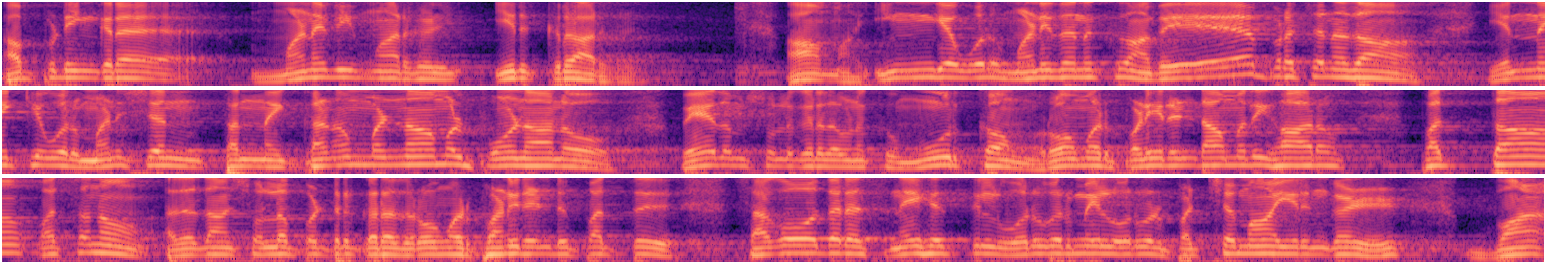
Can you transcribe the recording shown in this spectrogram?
அப்படிங்கிற மனைவிமார்கள் இருக்கிறார்கள். ஆமாம் இங்கே ஒரு மனிதனுக்கும் அதே பிரச்சனை தான் என்னைக்கு ஒரு மனுஷன் தன்னை கனம் பண்ணாமல் போனானோ வேதம் சொல்லுகிறது அவனுக்கு மூர்க்கம். ரோமர் பனிரெண்டாம் அதிகாரம் பத்தாம் வசனம் அதை தான் சொல்லப்பட்டிருக்கிறது. ரோமர் பனிரெண்டு பத்து சகோதர சிநேகத்தில் ஒருவர் மேல் ஒருவர் பட்சமாயிருங்கள். ப-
